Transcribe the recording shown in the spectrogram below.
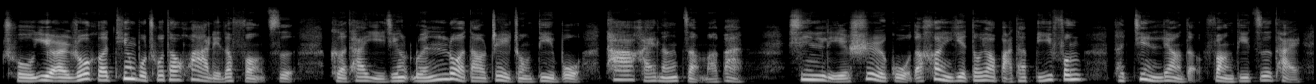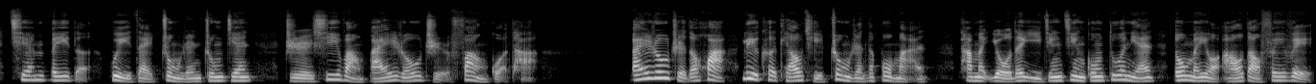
楚玉儿如何听不出他话里的讽刺？可他已经沦落到这种地步，他还能怎么办？心里噬骨的恨意都要把他逼疯，他尽量的放低姿态，谦卑的跪在众人中间，只希望白柔指放过他。白柔指的话立刻挑起众人的不满，他们有的已经进宫多年都没有熬到妃位，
